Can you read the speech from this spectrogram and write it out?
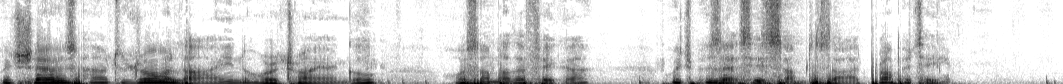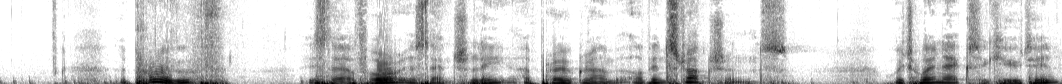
which shows how to draw a line or a triangle or some other figure which possesses some desired property. The proof is therefore essentially a program of instructions which when executed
